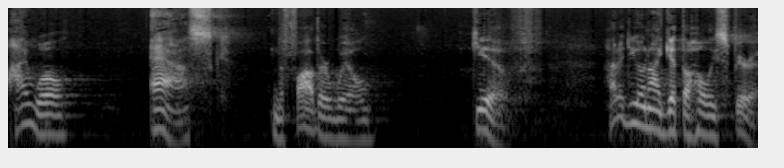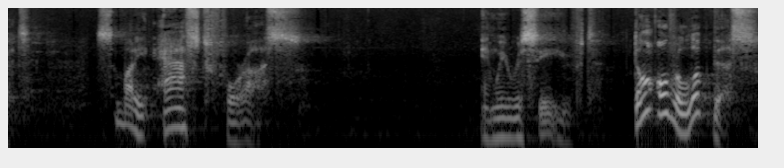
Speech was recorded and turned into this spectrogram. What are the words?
I will ask, and the Father will give. How did you and I get the Holy Spirit? Somebody asked for us, and we received. Don't overlook this.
